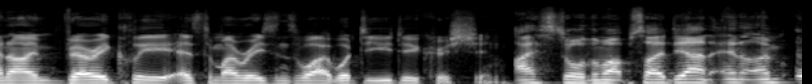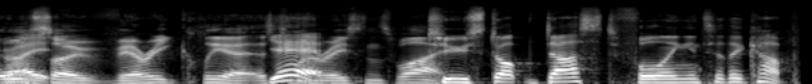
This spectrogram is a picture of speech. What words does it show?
and I'm very clear as to my reasons why. What do you do, Christian? I store them upside down, and I'm Great. also very clear as to my reasons why. To stop dust falling into the cup.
